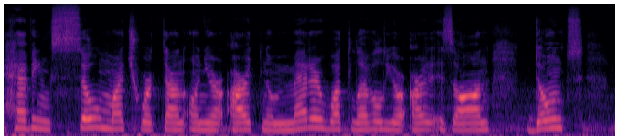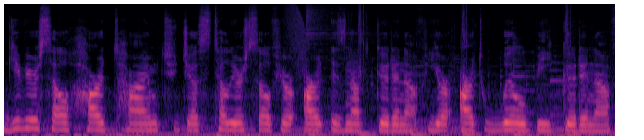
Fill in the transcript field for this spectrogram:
having so much work done on your art no matter what level your art is on don't give yourself hard time to just tell yourself your art is not good enough. Your art will be good enough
